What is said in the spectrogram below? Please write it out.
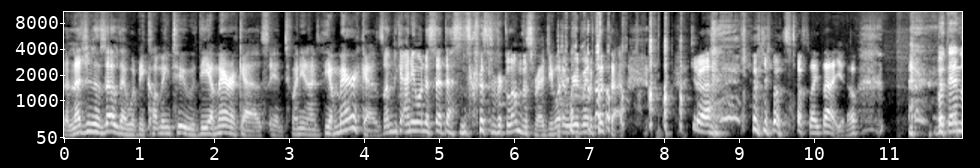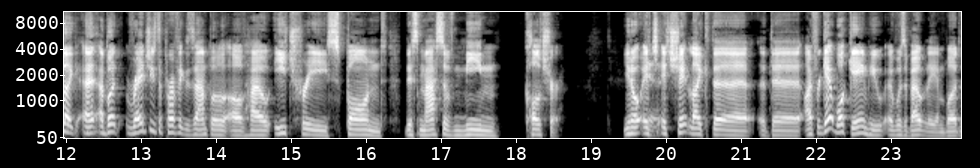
The Legend of Zelda would be coming to the Americas in 29. The Americas. I don't think anyone has said that since Christopher Columbus, Reggie. What a weird way to put that. you, know, you know, stuff like that, you know? but then like uh, but Reggie's the perfect example of how E3 spawned this massive meme culture. You know, it's Yeah. it's shit like the the I forget what game he it was about Liam, but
